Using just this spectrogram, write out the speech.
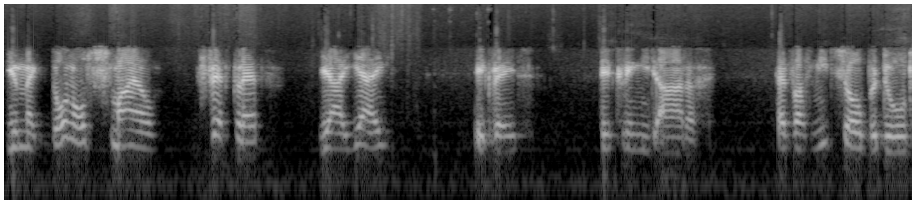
je McDonald's smile, vetklep, ja jij. Ik weet, dit klinkt niet aardig. Het was niet zo bedoeld,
